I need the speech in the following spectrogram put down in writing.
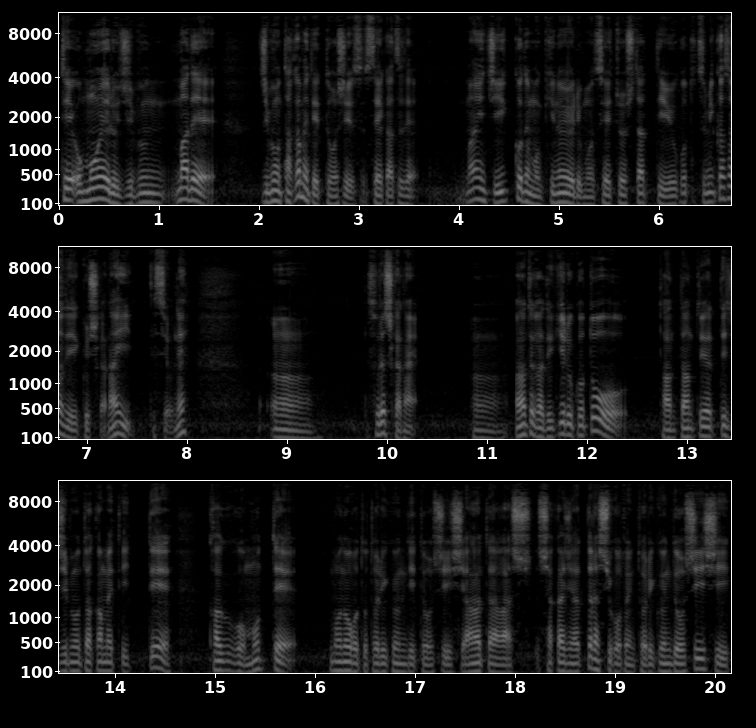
て思える自分まで自分を高めていってほしいです、生活で。毎日一個でも昨日よりも成長したっていうことを積み重ねていくしかないですよね。うん。それしかない。うん。あなたができることを淡々とやって自分を高めていって、覚悟を持って物事取り組んでいってほしいし、あなたが社会人だったら仕事に取り組んでほしいし、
